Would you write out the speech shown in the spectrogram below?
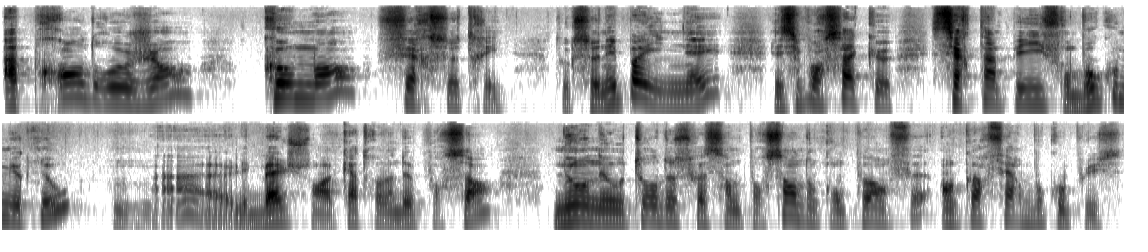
apprendre aux gens comment faire ce tri. Donc ce n'est pas inné, et c'est pour ça que certains pays font beaucoup mieux que nous. Hein, les Belges sont à 82%, nous on est autour de 60%, donc on peut encore faire beaucoup plus.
